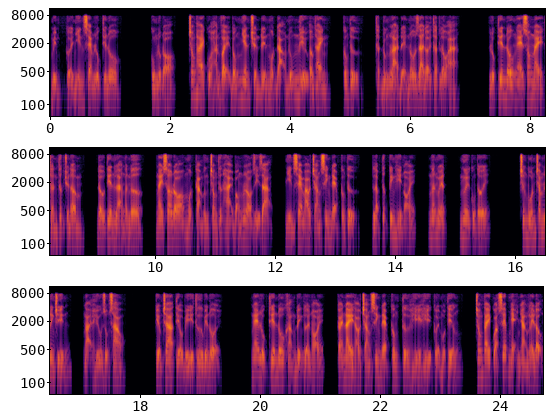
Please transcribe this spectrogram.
mỉm cười nhìn xem lục thiên đô. Cùng lúc đó, trong hai của hắn vậy bỗng nhiên chuyển đến một đạo nũng nịu âm thanh, công tử, thật đúng là để nô ra đợi thật lâu à. lục thiên đô nghe xong này thần thức truyền âm, đầu tiên là ngẩn ngơ, ngay sau đó một cảm ứng trong thức hải bóng lò dị dạng, nhìn xem áo trắng xinh đẹp công tử, lập tức kinh hỉ nói, ngân nguyệt, ngươi cũng tới. Chương bốn trăm linh chín, ngại hữu dụng sao? Kiểm tra tiểu bí thư biến đổi. Nghe lục thiên đô khẳng định lời nói, cái này áo trắng xinh đẹp công tử hì hì cười một tiếng trong tay quạt xếp nhẹ nhàng lay động,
